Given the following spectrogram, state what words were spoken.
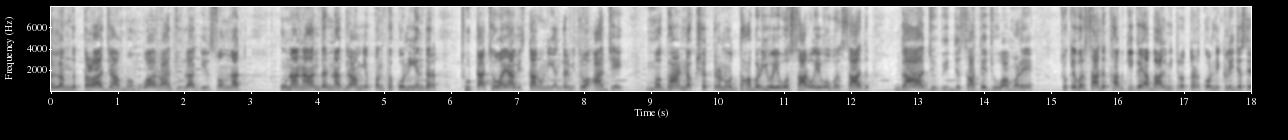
અલંગ, તળાજા, મહુવા, રાજુલા, ગીર સોમનાથ, ઉનાના અંદરના ગ્રામ્ય પંથકોની અંદર છૂટાછવાયા વિસ્તારોની અંદર મિત્રો આજે મઘા નક્ષત્રનો ધાબળિયો એવો સારો એવો વરસાદ ગાજ, વીજ સાથે જોવા મળે. જોકે વરસાદ ખાબકી ગયા બાદ મિત્રો તડકો નીકળી જશે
